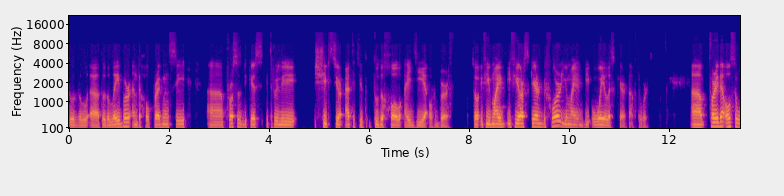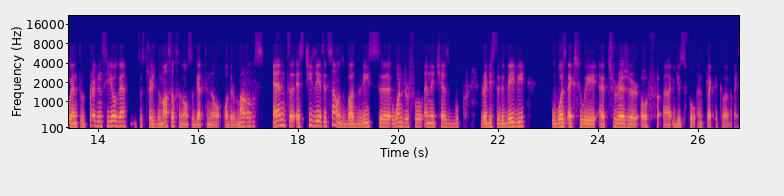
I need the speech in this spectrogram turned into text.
to the uh, to the labor and the whole pregnancy uh, process because it really shifts your attitude to the whole idea of birth. So if you might, if you are scared before, you might be way less scared afterwards. Uh, Farida also went to pregnancy yoga to stretch the muscles and also get to know other moms. And uh, as cheesy as it sounds, but this uh, wonderful NHS book, Ready Steady Baby, was actually a treasure of uh, useful and practical advice.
